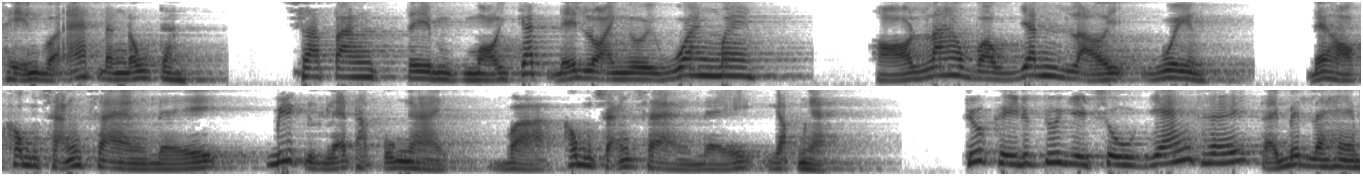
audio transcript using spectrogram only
thiện và ác đang đấu tranh. Satan tìm mọi cách để loài người hoang mang. Họ lao vào danh lợi, quyền, để họ không sẵn sàng để biết được lẽ thật của ngài và không sẵn sàng để gặp ngài. Trước khi đức chúa giêsu giáng thế tại bethlehem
